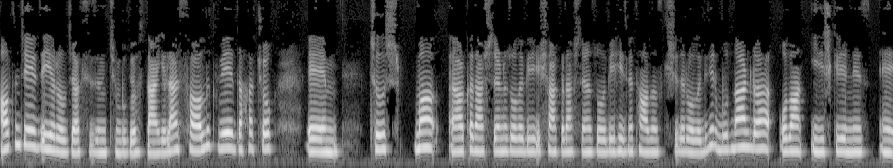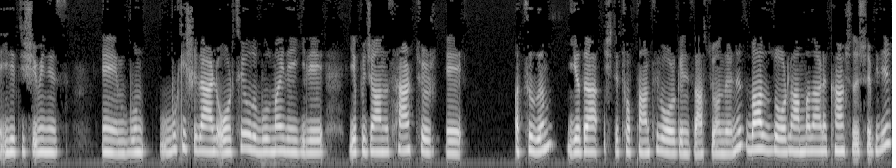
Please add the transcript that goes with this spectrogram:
6. evde yer alacak sizin için bu göstergeler. Sağlık ve daha çok e, çalışma arkadaşlarınız olabilir, iş arkadaşlarınız olabilir, hizmet aldığınız kişiler olabilir. Bunlarla olan ilişkileriniz, e, iletişiminiz, e, bu, bu kişilerle orta yolu bulma ilgili yapacağınız her tür e, atılım ya da işte toplantı ve organizasyonlarınız bazı zorlanmalarla karşılaşabilir.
